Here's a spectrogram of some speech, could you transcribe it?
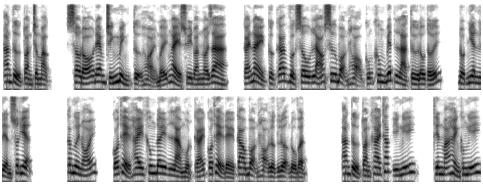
An tử toàn trầm mặc, sau đó đem chính mình tự hỏi mấy ngày suy đoán nói ra, cái này cực các vượt sâu lão sư bọn họ cũng không biết là từ đâu tới, đột nhiên liền xuất hiện. Các ngươi nói, có thể hay không đây là một cái có thể để cao bọn họ lực lượng đồ vật. An tử toàn khai thác ý nghĩ, thiên mã hành không nghĩ,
